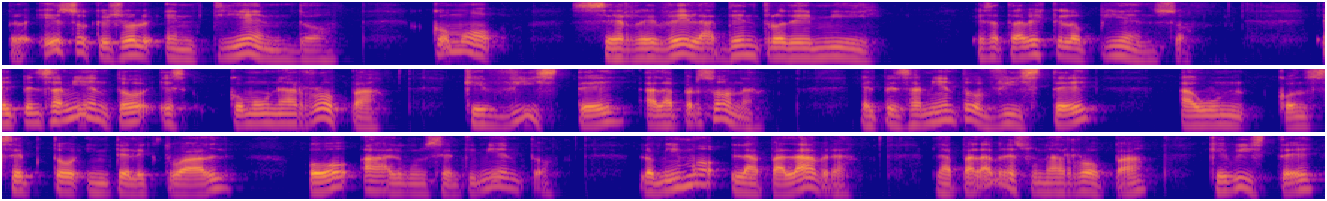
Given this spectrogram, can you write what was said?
pero eso que yo entiendo, ¿cómo se revela dentro de mí? Es a través que lo pienso. El pensamiento es como una ropa que viste a la persona. El pensamiento viste a un concepto intelectual o a algún sentimiento. Lo mismo la palabra. La palabra es una ropa que viste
